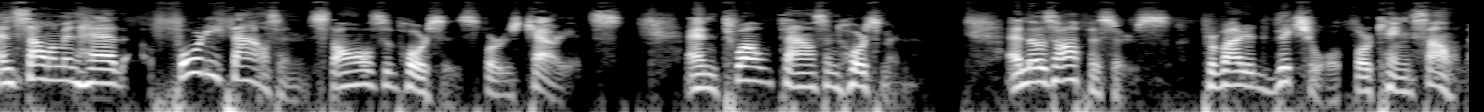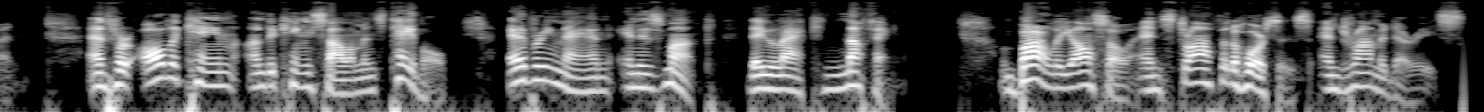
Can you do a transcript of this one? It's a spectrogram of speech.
And Solomon had forty thousand stalls of horses for his chariots, and twelve thousand horsemen. And those officers provided victual for King Solomon, and for all that came unto King Solomon's table, every man in his month, they lacked nothing. Barley also, and straw for the horses, and dromedaries,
